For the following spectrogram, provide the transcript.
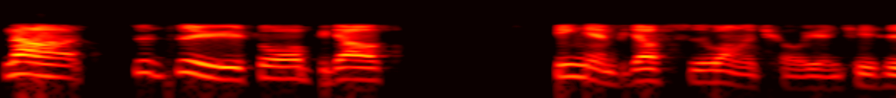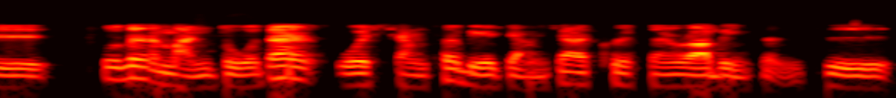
那至至于说比较今年比较失望的球员，其实说真的蛮多，但我想特别讲一下 Christian Robinson 是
